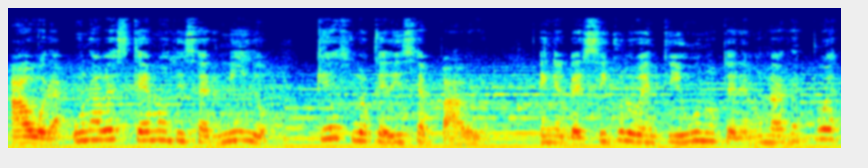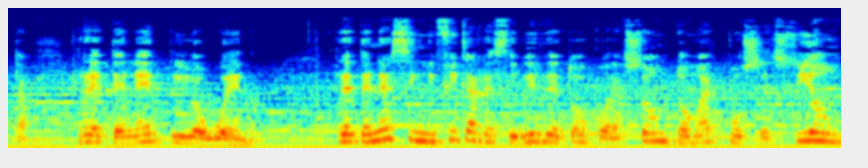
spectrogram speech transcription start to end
Ahora, una vez que hemos discernido qué es lo que dice Pablo, en el versículo 21 tenemos la respuesta, retener lo bueno. Retener significa recibir de todo corazón, tomar posesión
